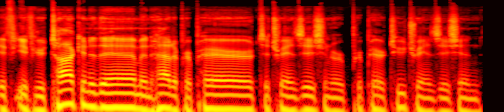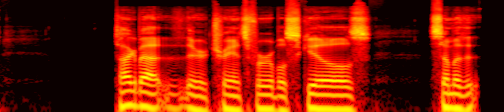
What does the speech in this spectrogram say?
If if you're talking to them and how to prepare to transition or prepare to transition, talk about their transferable skills. Some of the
